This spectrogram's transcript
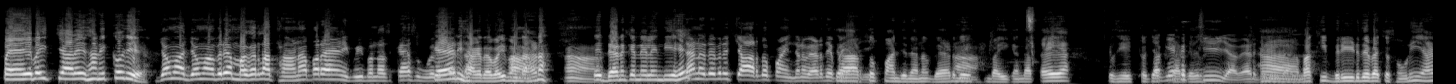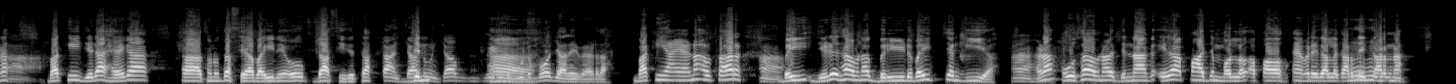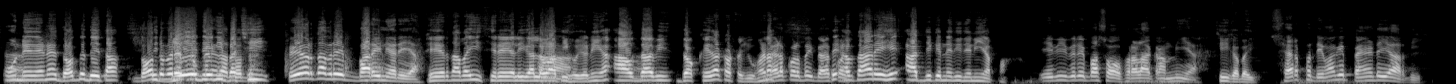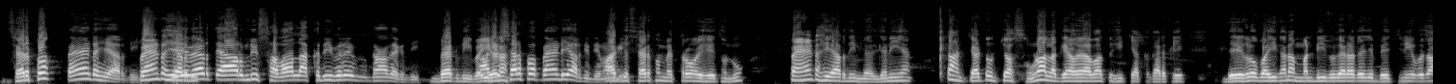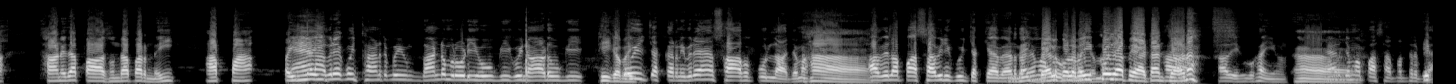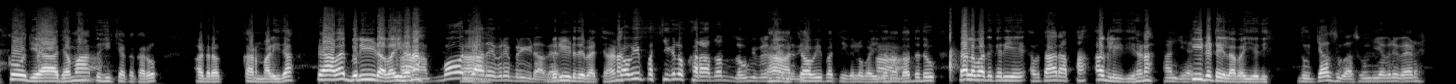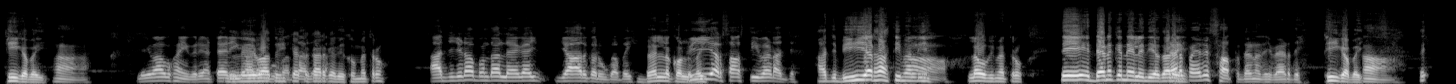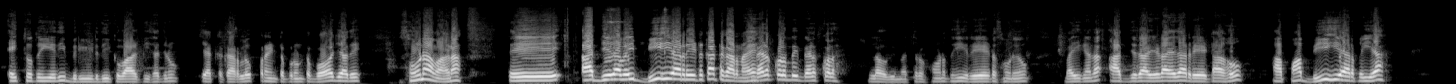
ਪੈ ਬਈ ਚਾਰੇ ਥਣ ਇੱਕੋ ਜਿਹੇ ਆ। ਜਮਾ ਜਮਾ ਵੀਰੇ ਮਗਰਲਾ ਥਾਣਾ ਪਰ ਐ ਨਹੀਂ ਕੋਈ ਬੰਦਾ ਕਹਿ ਸਕੂਗਾ ਕਹਿ ਨਹੀਂ ਸਕਦਾ ਬਾਈ ਬੰਦਾ ਹਨਾ। ਹਾਂ। ਤੇ ਦਿਨ ਕਿੰਨੇ ਲੈਂਦੀ ਇਹ? ਦਿਨ ਉਹਦੇ ਵੀਰੇ 4 ਤੋਂ 5 ਦਿਨ ਵੜਦੇ ਪਏ 4 ਤੋਂ 5 ਦਿਨ ਬੈਠਦੇ ਹਾਂ। ਬਾਈ ਕਹਿੰਦਾ ਪਏ ਆ। ਤੁਸੀਂ ਇੱਥੋਂ ਚੈੱਕ ਬਾਕੀ ਇੱਕ ਕਰਕੇ ਚੀਜ਼ ਆ ਵੜ ਜਿਹੜੀ ਹਾਂ ਬਾਕੀ ਬਰੀਡ ਦੇ ਵਿੱਚ ਸੋਹਣੀ ਆ ਹਨਾ? ਬਾਕੀ ਜਿਹੜਾ ਹੈਗਾ ਤੁਹਾਨੂੰ ਦੱਸਿਆ ਬਾਈ ਨੇ ਉਹ ਦੱਸ ਹੀ ਦਿੱਤਾ। ਢਾਂਚਾ ਜਿੰਨ- ਢੂੰਚਾ। ਬੂਟ ਬਹੁਤ ਜ਼ਿਆਦਾ ਵੜਦਾ ਬਾਕੀ ਆਇਆ ਨਾ ਅਵਤਾਰ ਬਈ ਜਿਹੜੇ ਹਿਸਾਬ ਨਾਲ ਬਰੀਡ ਬਈ ਚੰਗੀ ਆ ਹਨਾ? ਉਸ ਹਿਸਾਬ ਨਾਲ ਜਿੰਨਾ ਇਹਦਾ ਆਪਾਂ ਅੱਜ ਮੁੱਲ ਆਪਾਂ ਆਫ ਕੈਮਰੇ ਗੱਲ ਕਰਦੇ ਕਰਨਾ। ਉਹਨੇ ਦੇ ਨੇ ਦੁੱਧ ਦੇਤਾ। ਦੁੱਧ ਵੀਰੇ ਜੇ ਦੁੱਧ ਦੇਗੀ ਦਾ ਦੁੱਧ। ਬੱਚੀ ਫੇਰ ਤਾਂ ਵੀਰੇ ਬਾਰੇ ਨਿਆਰੇ ਆ। ਫੇਰ ਤਾਂ ਬਈ ਸਿਰੇ ਵਾਲੀ ਗੱਲਬਾਤ ਹੀ। ਹਾਂ। ਜਾਣੀ ਆ ਆਪਦਾ ਵੀ ਦੁੱਖ ਇਹਦਾ ਟੁੱਟ ਜੂ ਹਨਾ? ਬਿਲਕੁਲ ਬਈ ਤੇ ਬਿਲਕੁਲ। ਅਵਤਾਰ ਇਹ ਅੱਜ ਕਿੰਨੇ ਦੀ ਦੇਣੀ ਆਪਾਂ? ਇਹ ਵੀ ਵੀਰੇ ਬਸ ਆਫਰ ਵਾਲਾ ਕੰਮ ਹੀ ਆ। ਠੀਕ ਆ ਬਾਈ। ਸਿਰਫ ਦੇਵਾਂਗੇ 65000 ਦੀ। ਸਿਰਫ? 65000 ਦੀ। 65000 ਇਹ ਦੀ। ਵੜ ਤਿਆਰ ਹੁੰਦੀ ਸਵਾ ਲੱਖ ਦੀ ਵੀਰੇ ਗਾਂ ਵਿਕਦੀ। ਬੈਕ ਦੀ ਬਾਈ ਅੱਜ ਹਨਾ? ਸਿਰਫ 65000 ਦੀ ਅੱਜ ਦੇਵਾਂਗੇ ਸਿਰਫ ਮਿੱਤਰੋ ਇਹ ਤੁਹਾਨੂੰ 65000 ਦੀ ਮਿਲ ਜਾਣੀ ਆ। ਢਾਂਚਾ ਢੁੰਚਾ ਸੋਹਣਾ ਲੱਗਿਆ ਹੋਇਆ ਵਾ ਤੁਸੀਂ ਚੈੱਕ ਕਰਕੇ ਦੇਖ ਲਓ ਬਾਈ ਕਹਿੰਦਾ ਮੰਡੀ ਵਗੈਰਾ ਤੇ ਜੇ ਵੇਚਣੀ ਹੋਵੇ ਤਾਂ ਥਾਣੇ ਦਾ ਪਾਸ ਹੁੰਦਾ ਪਰ ਨਹੀਂ ਆਪਾਂ ਪਹਿਲਾਂ ਹੀ ਵੀਰੇ ਕੋਈ ਥਾਂ ਚ ਕੋਈ ਗੰਢ ਮਰੋੜੀ ਹੋਊਗੀ ਕੋਈ ਨਾੜ ਹੋਊਗੀ ਠੀਕ ਆ ਬਾਈ। ਕੋਈ ਚੱਕਰ ਨਹੀਂ ਵੀਰੇ ਐ ਸਾਫ਼ ਪੁੱਲ ਆ ਜਮਾ। ਹਾਂ। ਆ ਵੇਲਾ ਪਾਸਾ ਵੀ ਨਹੀਂ ਕੋਈ ਚੱਕਿਆ ਬੈਠਦਾ ਨਹੀਂ, ਬਿਲਕੁਲ ਬਾਈ ਇੱਕੋ ਜਿਹਾ ਪਿਆ ਢਾਂਚਾ ਹਨਾ? ਆ ਵੇਖ ਵਿਖਾਈ ਹੁਣ। ਹਾਂ। ਜਮਾ ਪਾਸਾ ਪੱਧਰ ਪਿਆ। ਇੱਕੋ ਜਿਹਾ ਜਮਾ। ਤੁਸੀਂ ਚੈੱਕ ਕਰੋ ਆਰਡਰ ਕਰਨ ਵਾਲੀ ਦਾ। ਪਿਆ ਵਾ ਬਰੀਡ ਆ ਬਾਈ ਹਨਾ? ਬਹੁਤ। ਜ਼ਿਆਦਾ ਵੀਰੇ ਬਰੀਡ ਆ ਬਰੀਡ ਦੇ ਵਿੱਚ ਹਨਾ? 24 25 ਕਿਲੋ ਖਰਾਬ ਦੁੱਧ ਦਊਗੀ ਵੀਰੇ ਹਾਂ ਤਿੰਨ ਦੀ। 24 25 ਕਿਲੋ ਬਾਈ ਹਾਂ। ਦੁੱਧ ਦੇਊ। ਗੱਲਬਾਤ ਕਰੀਏ ਅਵਤਾਰ ਆਪਾਂ ਅਗਲੀ ਦੀ ਹਨਾ? ਕੀ ਡਿਟੇਲ ਆ ਬਾਈ ਇਹਦੀ? ਦੂਜਾ ਸੂਆ ਸੁੰਦੀ ਆ ਵੀਰੇ ਵੈੜ ਠੀਕ ਆ ਬਾਈ। ਹਾਂ। ਲੇਵਾ ਵਿਖਾਈ ਵੀਰੇ ਟੈਰੀ ਲੇਵਾ ਤੁਸੀਂ ਚੈੱਕ ਕਰਕੇ ਦੇਖੋ ਮਿੱਤਰੋ। ਅੱਜ ਜਿਹੜਾ ਬੰਦਾ ਲੈ ਗਿਆ ਯਾਦ ਕਰੂਗਾ ਬਈ। ਬਿਲਕੁਲ ਬਾਈ। 20000 ਸਸਤੀ ਵੈੜ ਅੱਜ। ਅੱਜ 20000 ਸਸਤੀ ਮਿਲਣੀ ਹੈ। ਲਓ ਵੀ ਮਿੱਤਰੋ ਤੇ ਦਿਨ ਕਿੰਨੇ ਲੈਂਦੀ ਆ ਵੈੜ ਤਾਰੇ? ਪਏ ਦੇ 7 ਦਿਨ ਦੇ ਵੈੜ ਦੇ। ਠੀਕ ਆ ਬਾਈ। ਹਾਂ। ਤੇ ਇੱਥੋਂ ਤੁਸੀਂ ਇਹਦੀ ਬਰੀਡ ਦੀ ਕੁਆਲਿਟੀ ਸੱਜਣੋ ਚੈੱਕ ਕਰ ਲਓ ਪ੍ਰਿੰਟ ਪ੍ਰਿੰਟ ਬਹੁਤ ਜ਼ਿਆਦੇ ਸੋਹਣਾ ਵਾ ਹਨਾ। ਤੇ ਅੱਜ ਇਹਦਾ ਬਾਈ 20000 ਰੇਟ ਘੱਟ ਕਰਨਾ ਹੈ। ਬਿਲਕੁਲ ਬਈ ਬਿਲਕੁਲ। ਲਓ ਵੀ ਮਿੱਤਰੋ ਹੁਣ ਤੁਸੀਂ ਰੇਟ ਸੁਣਿਓ। ਬਾਈ ਕਹਿੰਦਾ ਅੱਜ ਦਾ ਜਿਹੜਾ ਇਹਦਾ ਰੇਟ ਆ ਉਹ ਆਪਾਂ 20000 ਰੁਪਇਆ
